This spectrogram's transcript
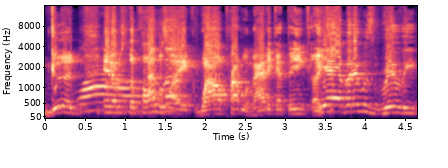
good and it was, the poem was like wow problematic I think like Yeah, but it was really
